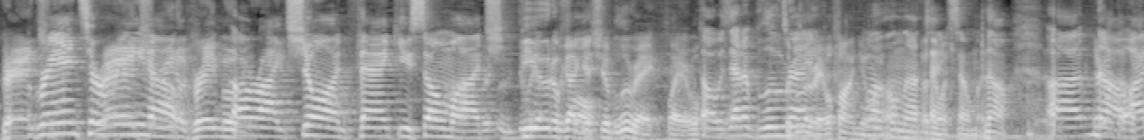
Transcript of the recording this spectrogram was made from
Gran, Gran Torino. Gran Torino, great movie. All right, Sean, thank you so much. We- we- Beautiful. We gotta get you a Blu-ray player. We'll Oh, is that a one. Blu-ray? It's a Blu-ray. We'll find you well, one. no, Not that thanks much. so much. No, uh, no, I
